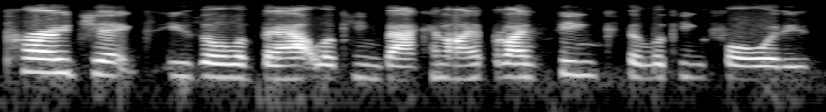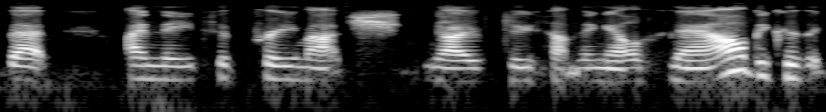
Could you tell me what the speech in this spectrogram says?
project is all about looking back, and I. But I think the looking forward is that I need to pretty much, you know, do something else now because it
